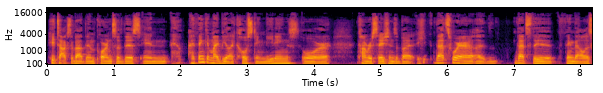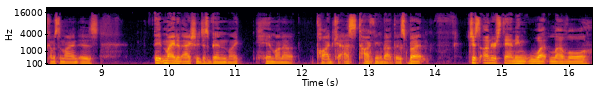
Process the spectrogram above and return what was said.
He talks about the importance of this in, I think it might be like hosting meetings or conversations, but he, that's where, uh, that's the thing that always comes to mind is it might have actually just been like him on a podcast talking about this, but just understanding what level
